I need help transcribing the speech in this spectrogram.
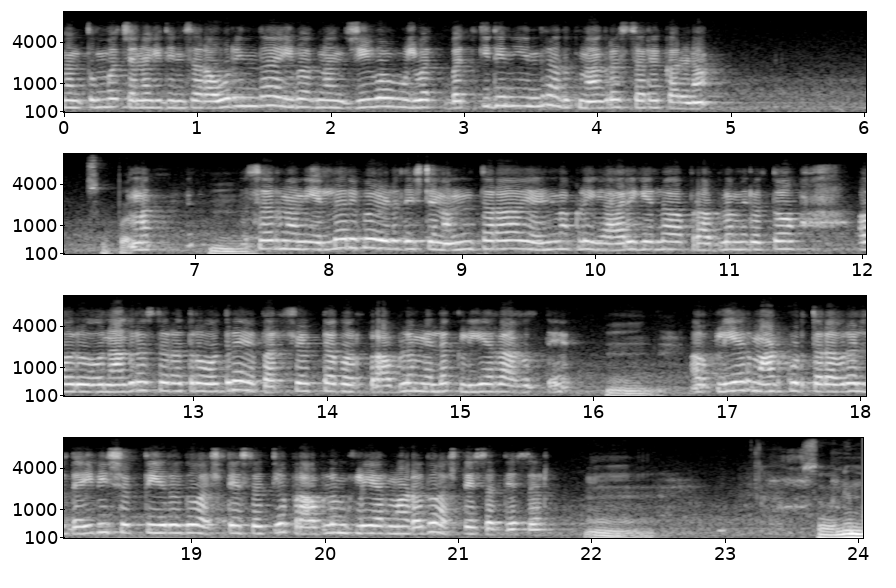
ನಾನು ತುಂಬಾ ಚೆನ್ನಾಗಿದ್ದೀನಿ ಸರ್. ಅವರಿಂದ ಇವಾಗ ನಾನು ಜೀವ ಇವತ್ ಬದುಕಿದ್ದೀನಿ ಅಂದ್ರೆ ಅದಕ್ಕೆ ನಾಗರಾಜ್ ಸರೇ ಕಾರಣ. ಸರ್ ನಾನು ಎಲ್ಲರಿಗೂ ಹೇಳೋದಿಷ್ಟೇ ನನ್ನ ತರ ಹೆಣ್ಮಕ್ಳಿಗೆ ಯಾರಿಗೆಲ್ಲ ಪ್ರಾಬ್ಲಮ್ ಇರುತ್ತೋ ಅವರು ನಾಗರಾಜ್ ಸರ್ ಹತ್ರ ಹೋದ್ರೆ ಪರ್ಫೆಕ್ಟ್ ಆಗಿ ಅವ್ರ ಪ್ರಾಬ್ಲಮ್ ಎಲ್ಲ ಕ್ಲಿಯರ್ ಆಗುತ್ತೆ. ಅವ್ರು ಕ್ಲಿಯರ್ ಮಾಡ್ಕೊಡ್ತಾರೆ. ಅವರಲ್ಲಿ ದೈವಿ ಶಕ್ತಿ ಇರೋದು ಅಷ್ಟೇ ಸತ್ಯ. ಪ್ರಾಬ್ಲಮ್ ಕ್ಲಿಯರ್ ಮಾಡೋದು ಅಷ್ಟೇ ಸತ್ಯ ಸರ್. ಸೊ ನಿಮ್ಮ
